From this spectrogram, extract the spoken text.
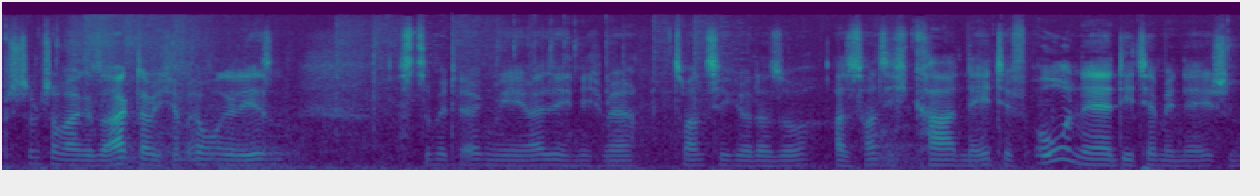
bestimmt schon mal gesagt, aber ich habe irgendwo gelesen, dass du mit irgendwie, weiß ich nicht mehr, 20 oder so, also 20k Native ohne Determination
